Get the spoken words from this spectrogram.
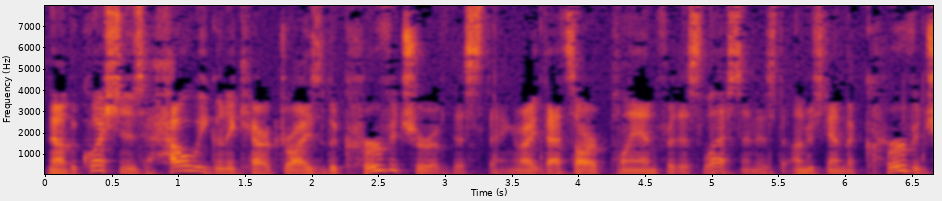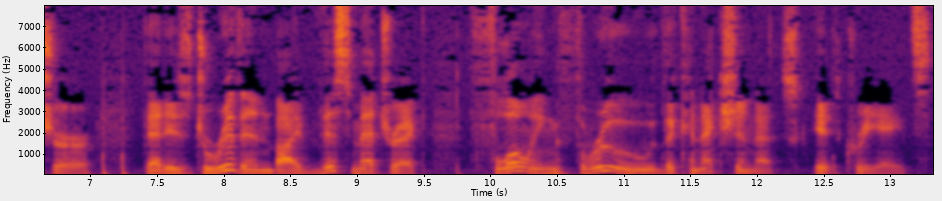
Now the question is how are we going to characterize the curvature of this thing, right? That's our plan for this lesson is to understand the curvature that is driven by this metric flowing through the connection that it creates.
